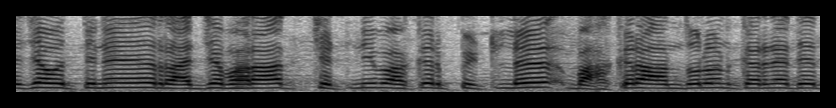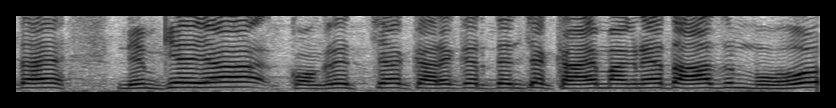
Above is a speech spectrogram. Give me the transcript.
त्याच्या वतीने राज्यभरात चटणी भाकर पिठलं भाकर आंदोलन करण्यात येत आहे. नेमक्या या काँग्रेसच्या कार्यकर्त्यांच्या काय मागण्यात आज मोहोळ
